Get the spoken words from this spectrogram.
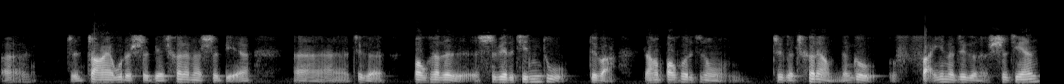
呃这障碍物的识别、车辆的识别，呃这个包括它的识别的精度，对吧？然后包括的这种这个车辆能够反映的这个时间，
